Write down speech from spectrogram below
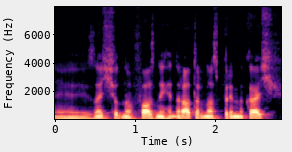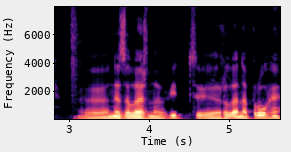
Е, Значить, однофазний генератор у нас перемикач е, незалежно від е, реле напруги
